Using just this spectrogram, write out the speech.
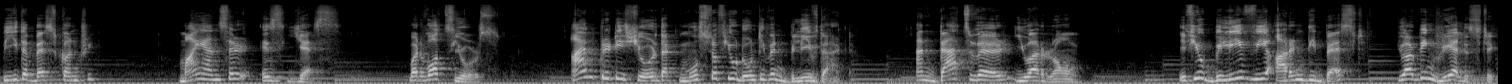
be the best country? My answer is yes. But what's yours? I'm pretty sure that most of you don't even believe that. And that's where you are wrong. If you believe we aren't the best, you are being realistic.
